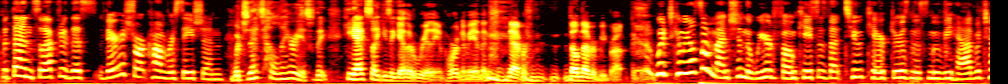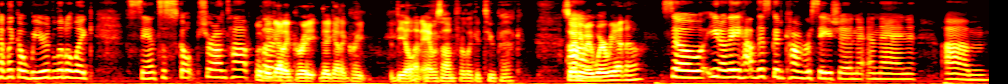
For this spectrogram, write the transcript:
but then, so after this very short conversation, Which that's hilarious. They, he acts like he's like, yeah, they're really important to me, and then never, they'll never be brought up again. Which can we also mention the weird phone cases that two characters in this movie had, which have like a weird little like Santa sculpture on top. But but- they got a great, they got a great deal on Amazon for like a two pack. So anyway, Um, where are we at now? so you know they have this good conversation, and then um,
